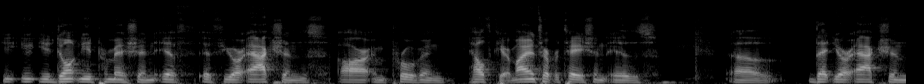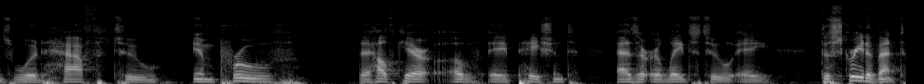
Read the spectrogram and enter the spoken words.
you, you don't need permission if if your actions are improving healthcare. My interpretation is uh, that your actions would have to improve the healthcare of a patient as it relates to a discrete event,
